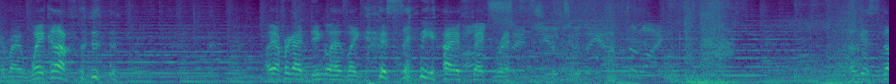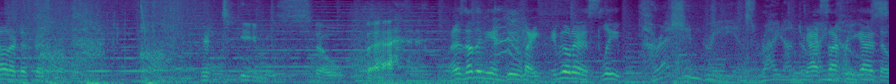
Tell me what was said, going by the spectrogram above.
Everybody, wake up! oh yeah, I forgot Dingo has like insanely high effect I'll rest. send you to the afterlife. I'll get stellar defense real quick. Your team is so bad. There's nothing you can do. Like even though they're asleep, fresh ingredients right under guys, my it's time for you guys to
